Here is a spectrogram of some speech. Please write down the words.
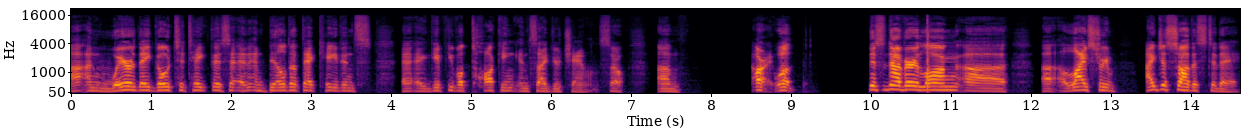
uh, on where they go to take this and, and build up that cadence and, and get people talking inside your channel. So um all right well this is not very long uh, uh a live stream. I just saw this today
